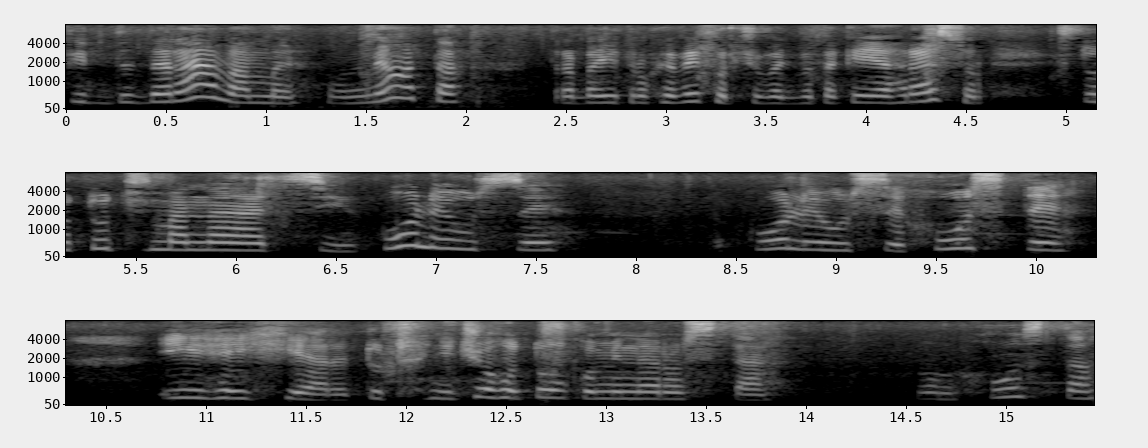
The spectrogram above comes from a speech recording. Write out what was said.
під деревами вон м'ята. Треба її трохи викорчувати, бо такий агресор. То тут в мене ці коліуси коліуси, хости і гейхери. Тут нічого толком і не росте. Вон хоста,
